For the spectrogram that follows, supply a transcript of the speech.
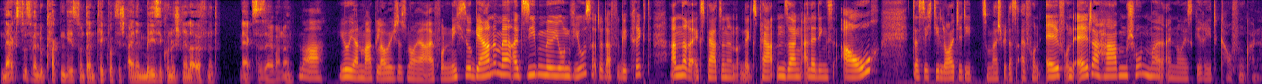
Merkst du es, wenn du kacken gehst und dein TikTok sich eine Millisekunde schneller öffnet? Merkst du selber, ne? Ja, Julian mag, glaube ich, das neue iPhone nicht so gerne. Mehr als sieben Millionen Views hat er dafür gekriegt. Andere Expertinnen und Experten sagen allerdings auch, dass sich die Leute, die zum Beispiel das iPhone 11 und älter haben, schon mal ein neues Gerät kaufen können.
